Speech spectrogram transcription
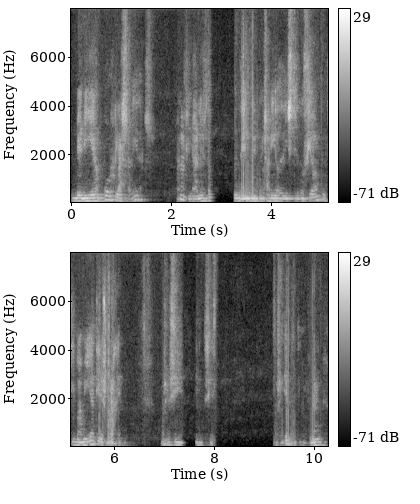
venía por las salidas. Al mm. final es donde un empresario de distribución, última milla, tiene su margen. No sé si, si esto se entiende. Al final,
